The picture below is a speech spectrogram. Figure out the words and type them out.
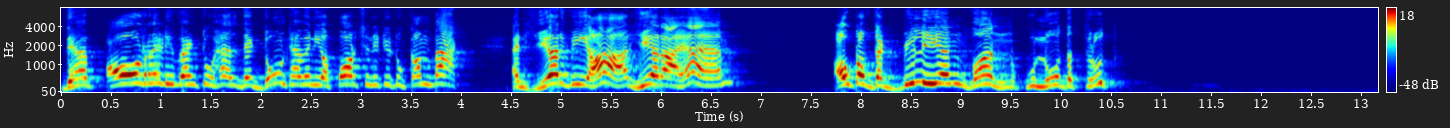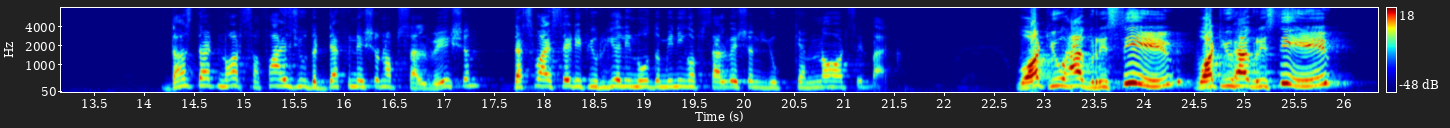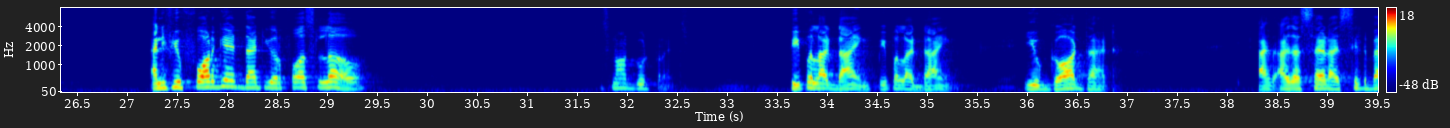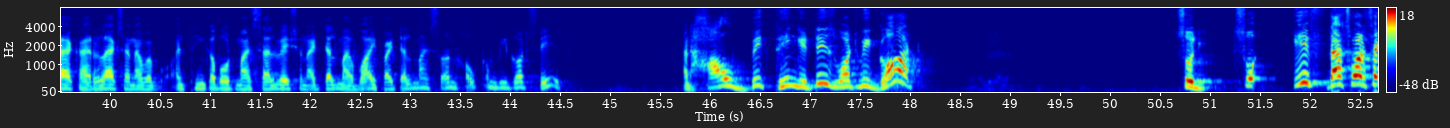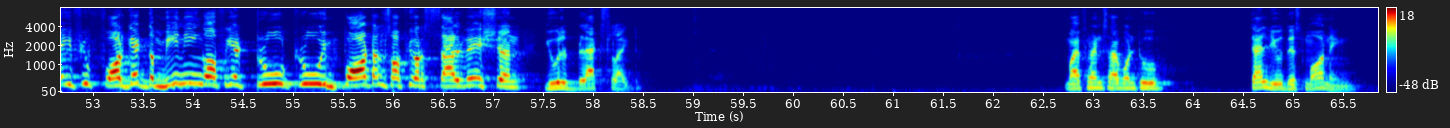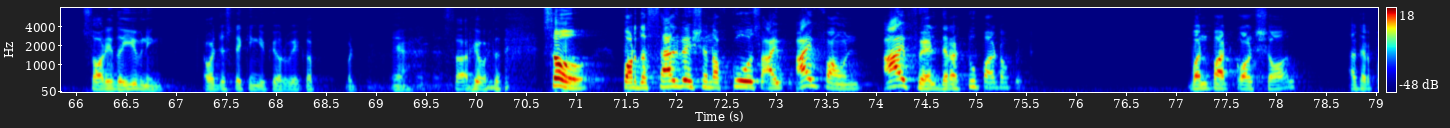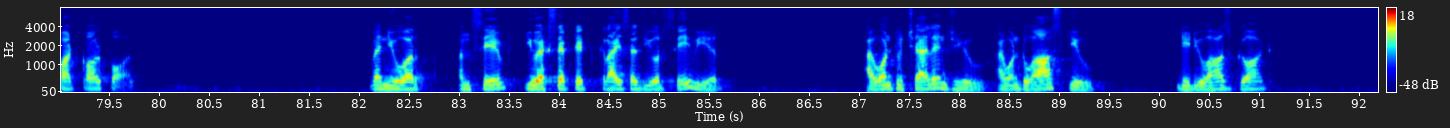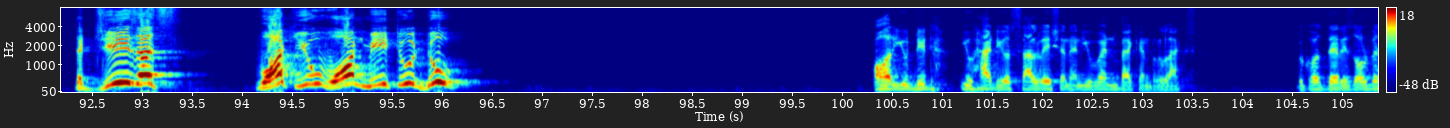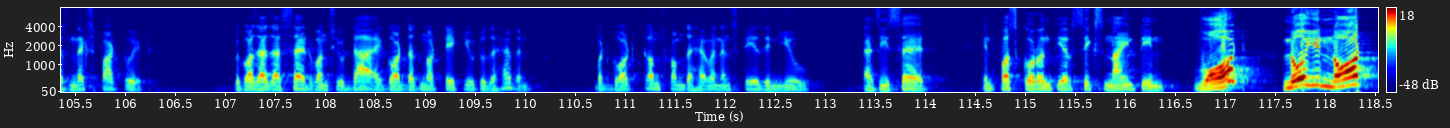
They have already went to hell. They don't have any opportunity to come back. And here we are, here I am, out of that billion one who know the truth. Does that not suffice you the definition of salvation? That's why I said if you really know the meaning of salvation, you cannot sit back. What you have received, what you have received, and if you forget that your first love, it's not good, friends. People are dying, people are dying. You got that. I, as I said, I sit back, I relax, and I, I think about my salvation. I tell my wife, I tell my son, how come we got saved? And how big thing it is what we got. So, so if that's what I say, if you forget the meaning of your true, true importance of your salvation, you will backslide. My friends, I want to tell you this morning, sorry, the evening, I was just checking if you're wake up, but yeah, sorry about that. So, for the salvation, of course, I, I found, I felt there are two parts of it. One part called Saul, other part called Paul. When you are unsaved, you accepted Christ as your Savior. I want to challenge you. I want to ask you did you ask God that Jesus, what you want me to do? or you did you had your salvation and you went back and relaxed because there is always next part to it because as i said once you die god does not take you to the heaven but god comes from the heaven and stays in you as he said in 1 corinthians 6:19 what know ye not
